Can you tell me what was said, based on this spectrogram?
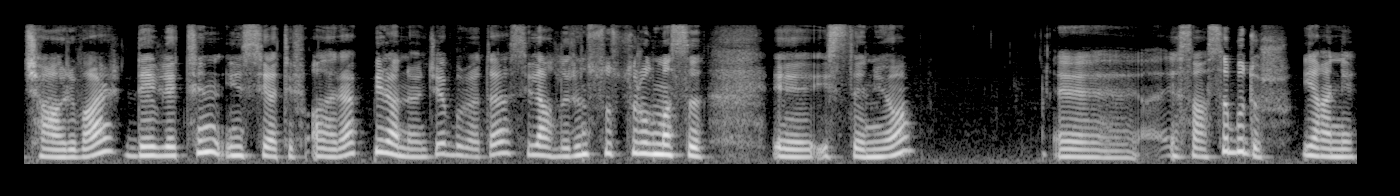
çağrı var. Devletin inisiyatif alarak bir an önce burada silahların susturulması e, isteniyor e, esası budur. Yani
